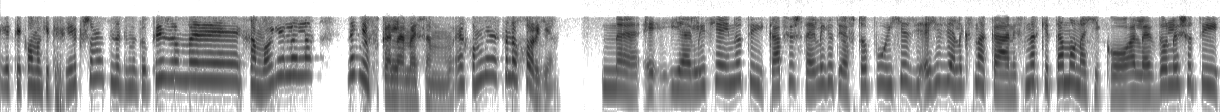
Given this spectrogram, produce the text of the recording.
γιατί ακόμα και τη θλίψη μου την αντιμετωπίζω με χαμόγελο, αλλά δεν νιώθω καλά μέσα μου. Έχω μια στενοχώρια. Ναι, ε, η αλήθεια είναι ότι κάποιος θα έλεγε ότι αυτό που έχεις διαλέξει να κάνεις είναι αρκετά μοναχικό, αλλά εδώ λες ότι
